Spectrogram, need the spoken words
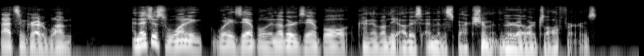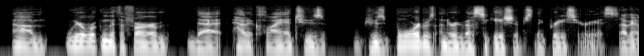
That's incredible. Um, and that's just one one example. Another example, kind of on the other end of the spectrum, of the very large law firms. Um, we were working with a firm that had a client whose whose board was under investigation for something pretty serious. Okay.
